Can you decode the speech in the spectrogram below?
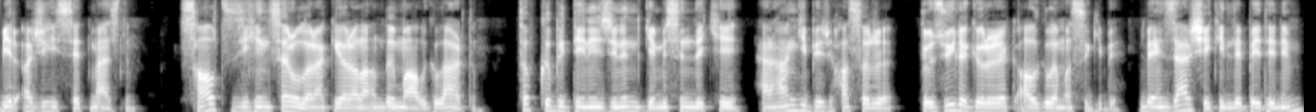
bir acı hissetmezdim salt zihinsel olarak yaralandığımı algılardım. Tıpkı bir denizcinin gemisindeki herhangi bir hasarı gözüyle görerek algılaması gibi. Benzer şekilde bedenim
